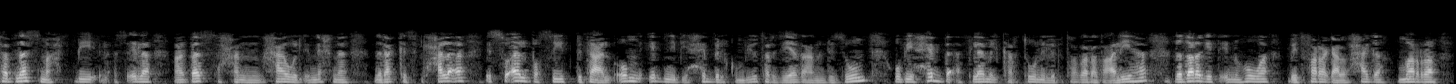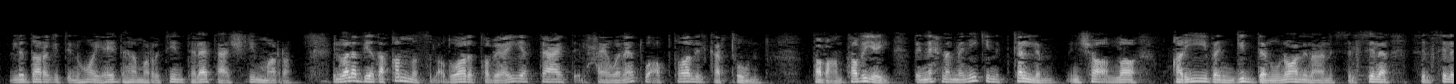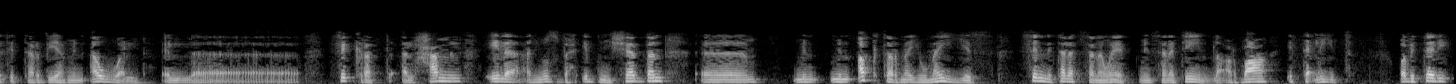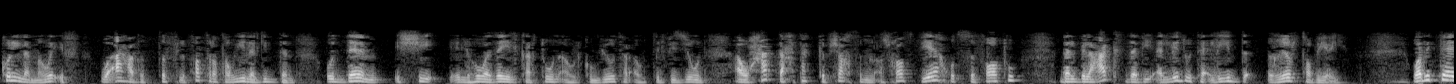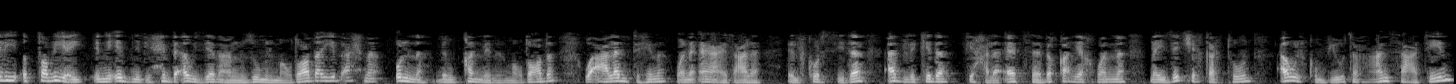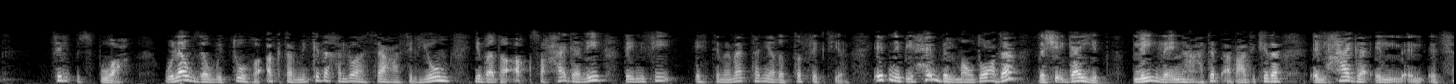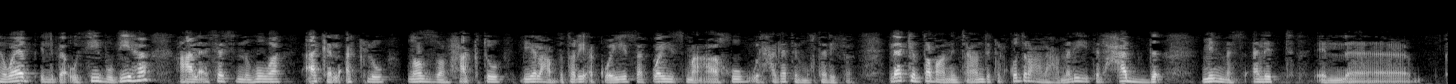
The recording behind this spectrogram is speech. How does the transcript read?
فبنسمح بالأسئلة بس هنحاول إن إحنا نركز في الحلقة. السؤال بسيط بتاع الأم ابني بيحب الكمبيوتر زيادة عن اللزوم وبيحب أفلام الكرتون اللي بتعرض عليها لدرجة إن هو بيتفرج على الحاجة مرة لدرجة إن هو يعيدها مرتين ثلاثة عشرين مرة. الولد بيتقمص الأدوار الطبيعية بتاعة الحيوانات وأبطال الكرتون. طبعا طبيعي لأن إحنا لما نيجي نتكلم إن شاء الله قريبا جدا ونعلن عن السلسلة سلسلة التربية من أول فكرة الحمل إلى أن يصبح ابني شابا من من أكتر ما يميز سن ثلاث سنوات من سنتين لأربعة التقليد. وبالتالي كل ما وقف وقعد الطفل فترة طويلة جدا قدام الشيء اللي هو زي الكرتون أو الكمبيوتر أو التلفزيون أو حتى احتك بشخص من الأشخاص بياخد صفاته بل بالعكس ده بيقلده تقليد غير طبيعي. وبالتالي الطبيعي إن ابني بيحب قوي زيادة عن لزوم الموضوع ده يبقى إحنا قلنا بنقنن الموضوع ده وأعلنت هنا وأنا قاعد على الكرسي ده قبل كده في حلقات سابقة. يا اخوانا ما يزيدش الكرتون أو الكمبيوتر عن ساعتين في الأسبوع ولو زودتوها أكتر من كده خلوها ساعة في اليوم يبقى ده أقصى حاجة ليه؟ لأن في اهتمامات تانية للطفل كتير. ابني بيحب الموضوع ده ده شيء جيد. ليه؟ لانها هتبقى بعد كده الحاجة الثواب اللي بقى اثيبه بيها على أساس إن هو أكل أكله نظم حاجته بيلعب بطريقة كويسة كويس مع أخوه والحاجات المختلفة. لكن طبعا أنت عندك القدرة على عملية الحد من مسألة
